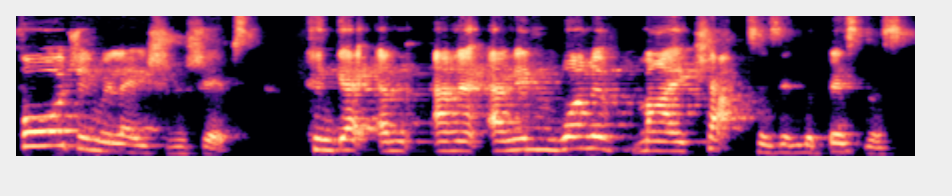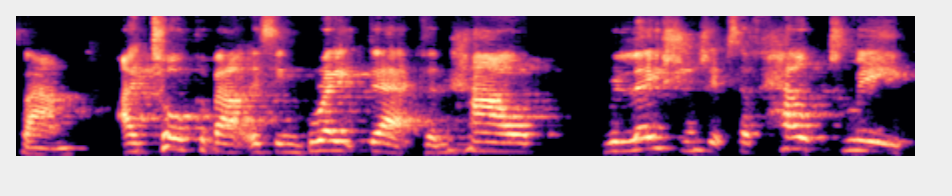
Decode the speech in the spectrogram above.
Forging relationships can get and, and and in one of my chapters in the business plan, I talk about this in great depth and how relationships have helped me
